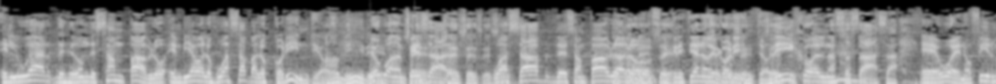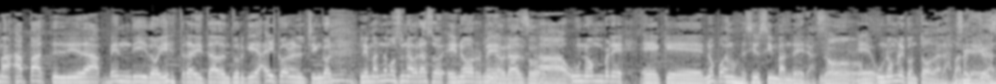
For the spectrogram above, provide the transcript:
el lugar desde donde San Pablo enviaba los WhatsApp a los corintios. Ah, mire. Veo cuando empieza sí, sí, sí, sí. WhatsApp de San Pablo a los eh, cristianos de Corinto. Dijo el Nasasasa. Eh, bueno, firma apátrida, vendido y extraditado en Turquía. El coronel chingón. Le mandamos un abrazo enorme Un abrazo. a un hombre eh, que no podemos decir sin banderas. No. Un hombre con todas las banderas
